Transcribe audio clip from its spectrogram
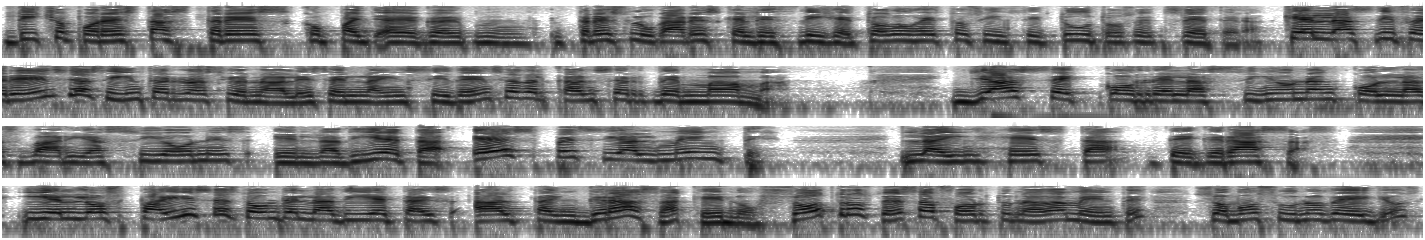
dicho por estas tres, eh, eh, mm, tres lugares que les dije, todos estos institutos, etcétera, que las diferencias internacionales en la incidencia del cáncer de mama ya se correlacionan con las variaciones en la dieta, especialmente la ingesta de grasas. Y en los países donde la dieta es alta en grasa, que nosotros desafortunadamente somos uno de ellos,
